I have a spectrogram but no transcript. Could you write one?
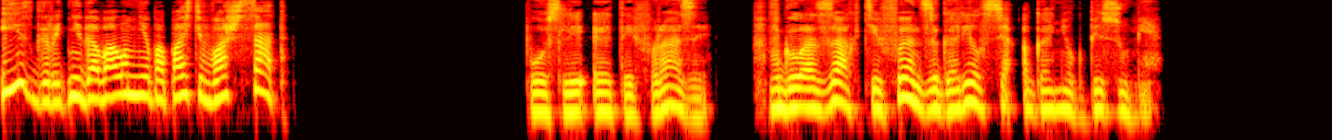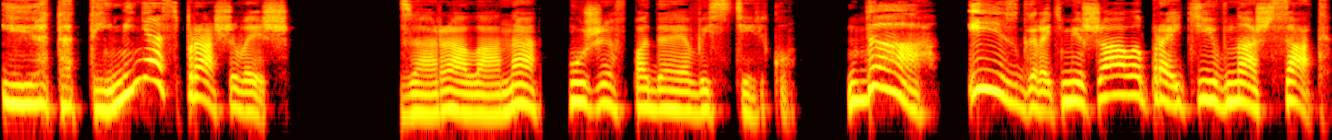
Изгородь не давала мне попасть в ваш сад. После этой фразы в глазах Тифен загорелся огонек безумия. «И это ты меня спрашиваешь?» Заорала она, уже впадая в истерику. «Да, изгородь мешала пройти в наш сад.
